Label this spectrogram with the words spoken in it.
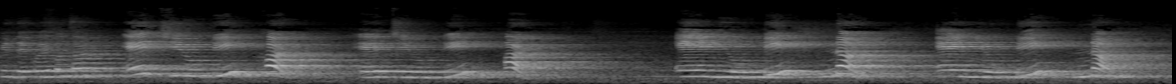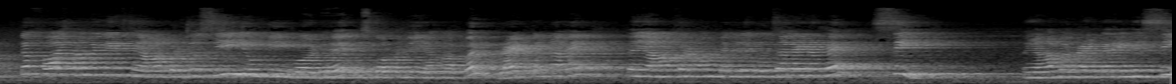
फिर देखो ये कौन सा word H U T hut H U T hut N U T nut N U T nut तो फ़र्स्ट हमें किड्स यहाँ पर जो सी यू टी वर्ड है, उसको हमें यहाँ पर राइट करना है। तो यहाँ पर हम पहले कौन सा लेटर है? सी तो यहाँ पर राइट करेंगे C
